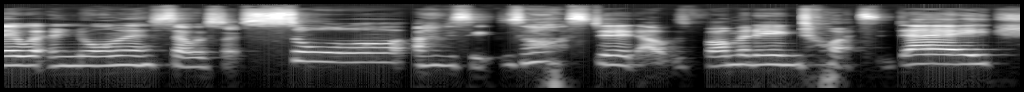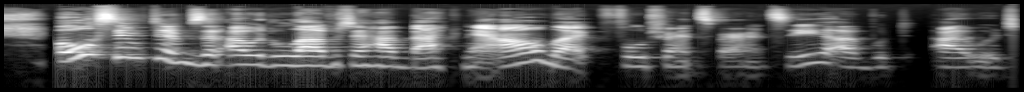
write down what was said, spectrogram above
They were enormous. I was so sore. I was exhausted. I was vomiting twice a day. All symptoms that I would love to have back now, like full transparency. I would, I would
